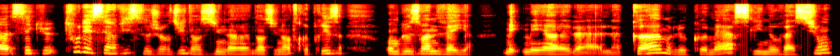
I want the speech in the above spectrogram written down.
euh, c'est que tous les services aujourd'hui dans une, dans une entreprise ont besoin de veille mais, mais euh, la, la, com, le commerce, l'innovation,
